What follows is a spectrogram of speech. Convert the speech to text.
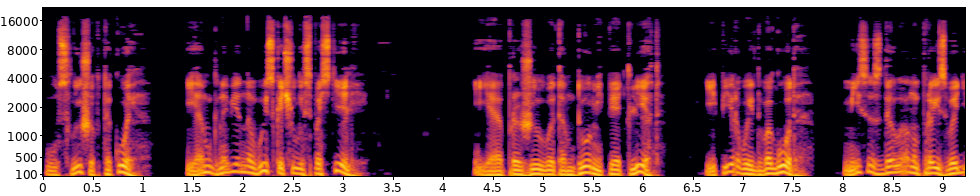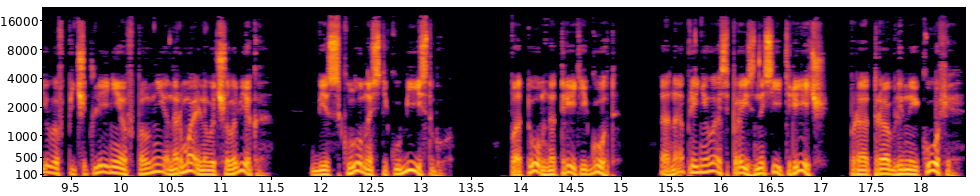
Услышав такое, я мгновенно выскочил из постели. Я прожил в этом доме пять лет, и первые два года миссис Делану производила впечатление вполне нормального человека, без склонности к убийству. Потом, на третий год, она принялась произносить речь про отравленный кофе.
